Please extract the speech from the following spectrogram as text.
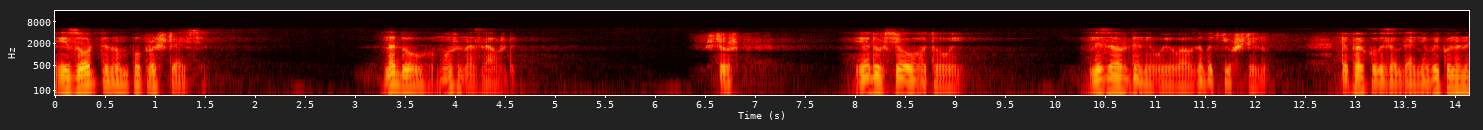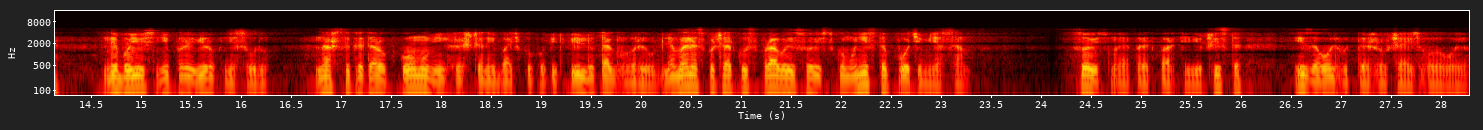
і з орденом попрощайся. Надовго, може, назавжди. Що ж, я до всього готовий. Не за ордени воював, за батьківщину. Тепер, коли завдання виконане, не боюсь ні перевірок, ні суду. Наш секретар обкому, мій хрещений батько по підпіллю, так говорив. Для мене спочатку справа і совість комуніста, потім я сам. Совість моя перед партією чиста, і за Ольгу теж ручаюсь головою.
